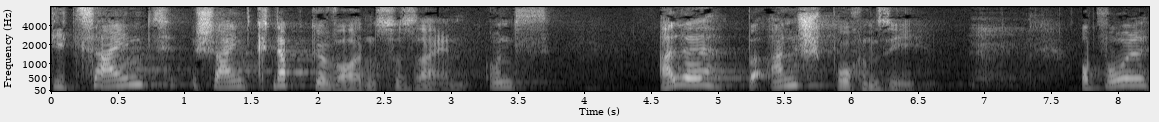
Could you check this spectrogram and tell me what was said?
Die Zeit scheint knapp geworden zu sein und alle beanspruchen sie. Obwohl,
